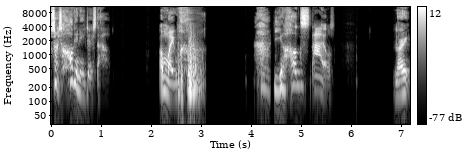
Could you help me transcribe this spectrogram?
starts hugging AJ Styles. I'm like, he hugs Styles, right?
